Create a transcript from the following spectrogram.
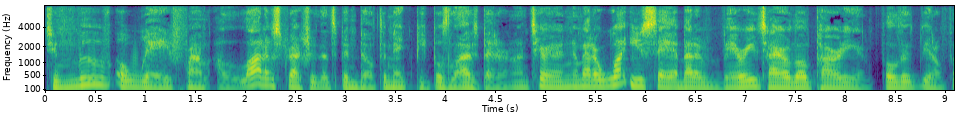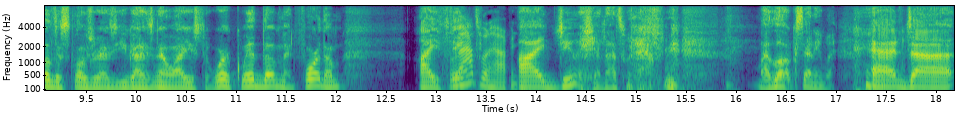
to move away from a lot of structure that's been built to make people's lives better in Ontario. And no matter what you say about a very tired old party, and full, you know, full disclosure, as you guys know, I used to work with them and for them. I think well, that's what happened. I do. Yeah, that's what happened. My looks, anyway. And uh,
